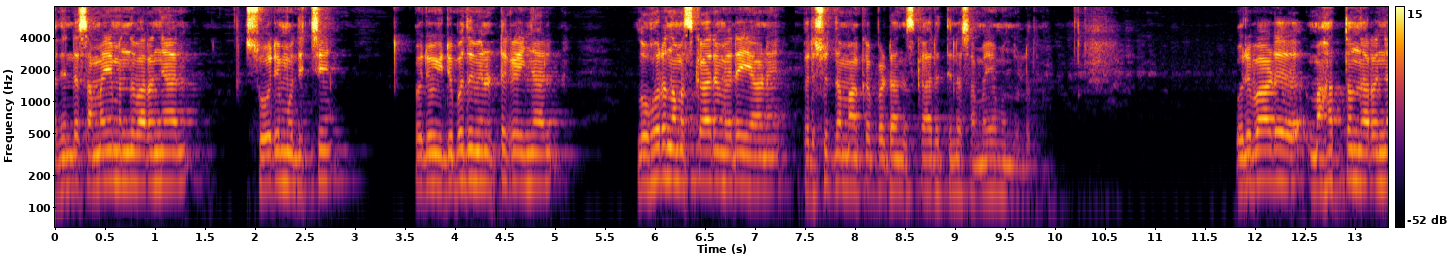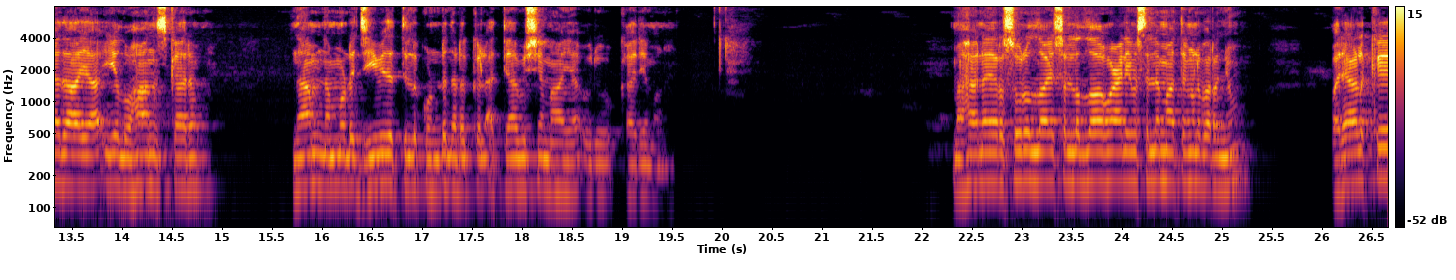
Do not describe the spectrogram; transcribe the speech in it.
അതിന്റെ സമയമെന്ന് പറഞ്ഞാൽ സൂര്യൻ ഉദിച്ച് ഒരു ഇരുപത് മിനിറ്റ് കഴിഞ്ഞാൽ ലുഹർ നമസ്കാരം വരെയാണ് പരിശുദ്ധമാക്കപ്പെട്ട നിസ്കാരത്തിന്റെ സമയമെന്നുള്ളത്. ഒരുപാട് മഹത്വം നിറഞ്ഞതായ ഈ ലുഹാനസ്കാരം നാം നമ്മുടെ ജീവിതത്തിൽ കൊണ്ടു നടക്കൽ അത്യാവശ്യമായ ഒരു കാര്യമാണ്. മഹാനായ റസൂലുള്ളാഹി സല്ലാഹു അലൈഹി വസല്ലമ തങ്ങൾ പറഞ്ഞു ഒരാൾക്ക്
